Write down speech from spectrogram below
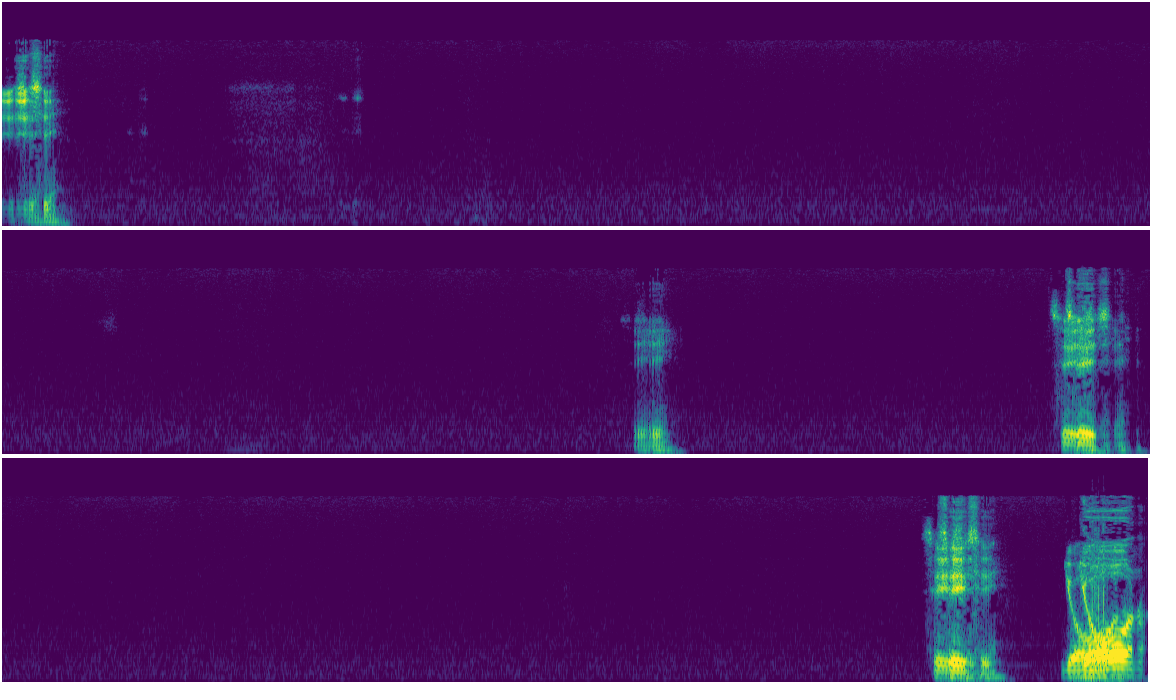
Sí, sí, sí. Sí. Sí, sí. Sí, sí. Yo, yo no.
